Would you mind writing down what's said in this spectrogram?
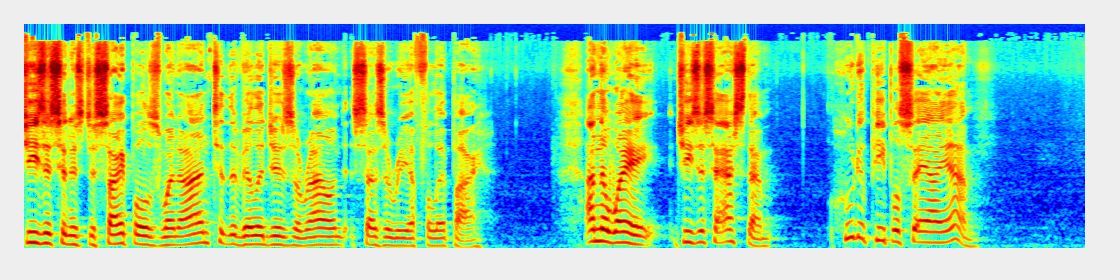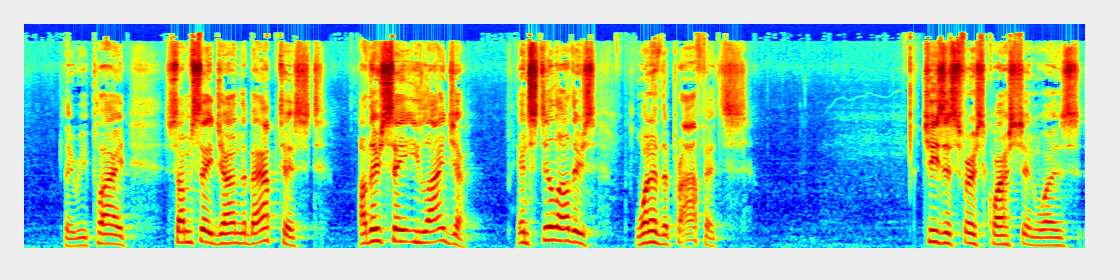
Jesus and his disciples went on to the villages around Caesarea Philippi. On the way, Jesus asked them, Who do people say I am? They replied, Some say John the Baptist, others say Elijah, and still others, one of the prophets. Jesus' first question was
